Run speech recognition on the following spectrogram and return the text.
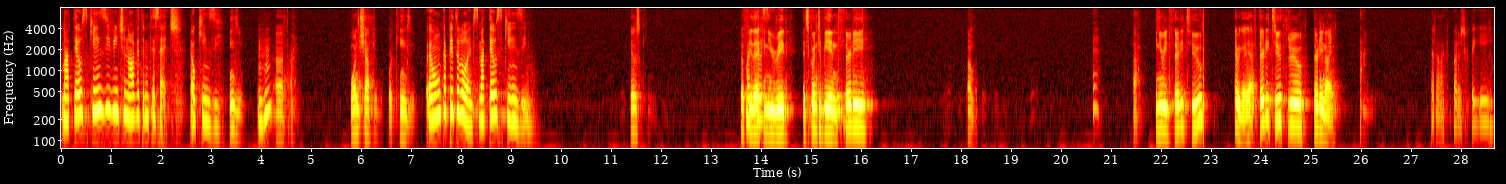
Mateus 15, 29 a 37. É o 15. 15. Uhum. Ah, tá. One chapter before 15. É um capítulo antes, Mateus 15. Mateus 15. So if you there, Mateus- can you read? It's going to be in 30. Not. Ah, Can you read 32? There we go, yeah. 32 through 39. Espera lá que agora acho que peguei.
